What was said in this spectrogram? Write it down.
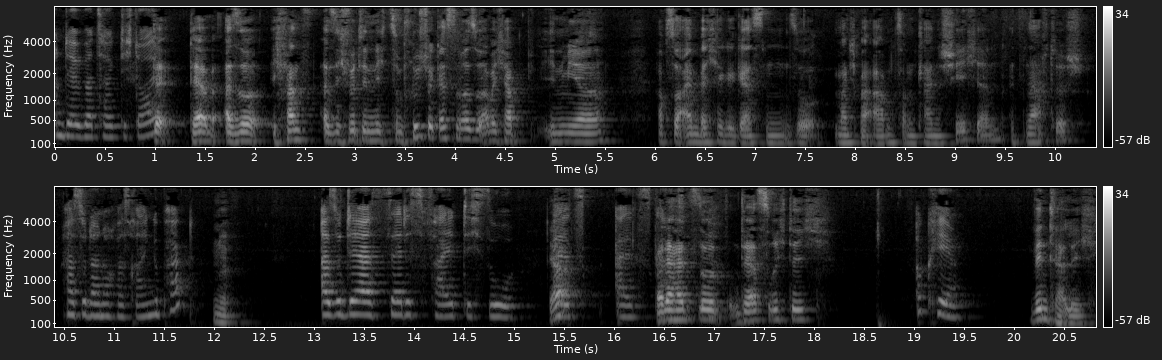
Und der überzeugt dich doll? Der, der also ich fand's, also ich würde ihn nicht zum Frühstück essen oder so, aber ich habe ihn mir, habe so einen Becher gegessen, so manchmal abends so ein kleines Schälchen als Nachtisch. Hast du da noch was reingepackt? Nö. Also der satisfied dich so ja. als als Weil der halt so, der ist so richtig. Okay. winterlich.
